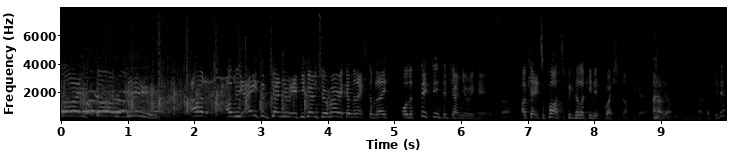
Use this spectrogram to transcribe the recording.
Five star reviews. And on the 8th of January, if you're going to America in the next couple of days, or the 15th of January here. Yes, sir. Okay, it's a party. Pick a lucky dip question. Off you go. Yep. Right, lucky dip.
